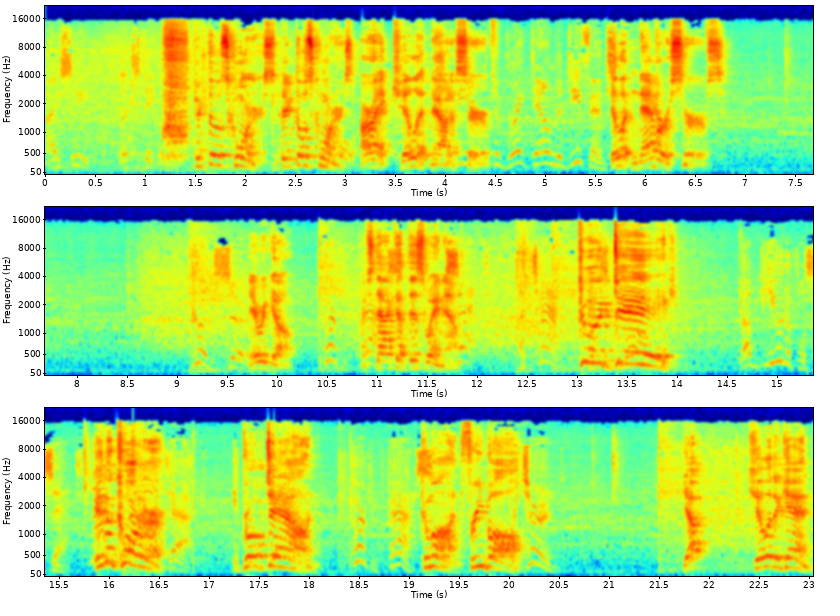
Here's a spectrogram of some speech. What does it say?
I see. Let's take a look. Pick those corners. Pick those corners. All right, kill it now to serve. To break down the defense. Kill it never serves. Good serve. There we go. I've stacked up this way now. Good dig! A beautiful set. In the corner. Attack. It Broke down. Perfect pass. Come on, free ball. Returned. Yep. Kill it again.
